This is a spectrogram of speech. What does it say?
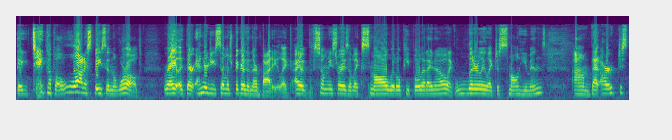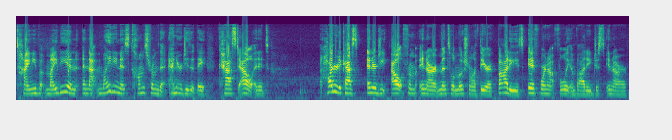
they take up a lot of space in the world, right? Like their energy is so much bigger than their body. Like I have so many stories of like small little people that I know, like literally like just small humans um, that are just tiny but mighty, and and that mightiness comes from the energy that they cast out, and it's harder to cast energy out from in our mental, emotional, etheric bodies if we're not fully embodied just in our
